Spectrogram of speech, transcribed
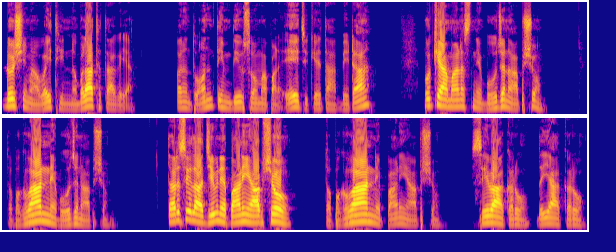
ડોશીમાં વયથી નબળા થતા ગયા. પરંતુ અંતિમ દિવસોમાં પણ એ જ કહેતા, બેટા, ભૂખ્યા માણસને ભોજન આપશો. તો ભગવાનને ભોજન આપશો. તરસેલા જીવને પાણી આપશો, તો ભગવાનને પાણી આપશો. સેવા કરો, દયા કરો,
